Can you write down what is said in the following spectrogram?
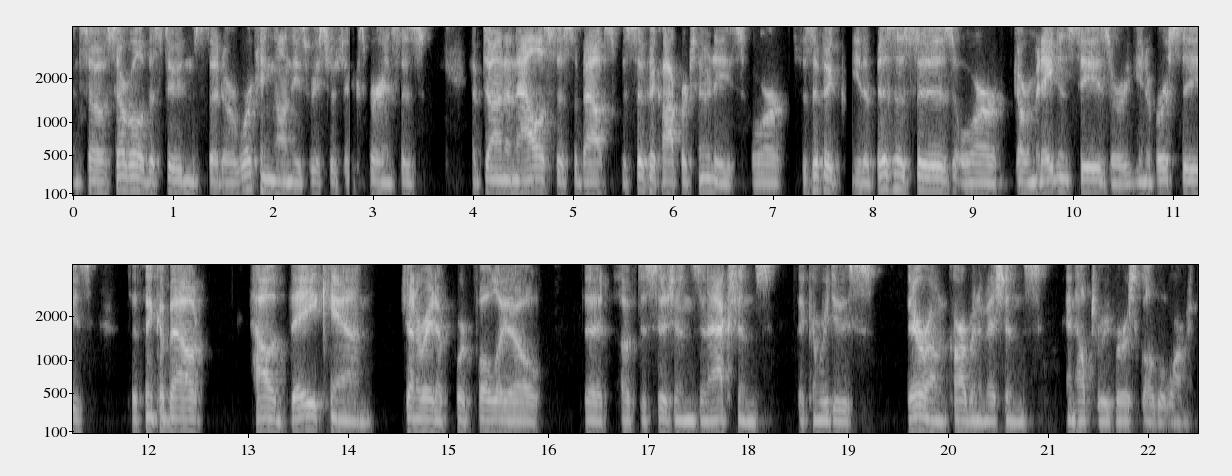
And so several of the students that are working on these research experiences have done analysis about specific opportunities for specific either businesses or government agencies or universities to think about how they can generate a portfolio that of decisions and actions that can reduce their own carbon emissions and help to reverse global warming.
